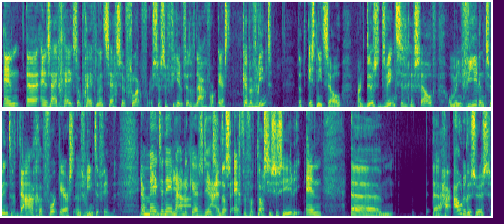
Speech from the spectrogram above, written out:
En, eh, en zij geeft op een gegeven moment, zegt ze, vlak voor, zegt ze 24 dagen voor kerst. Ik heb een vriend. Dat is niet zo. Maar dus dwingt ze zichzelf om in 24 dagen voor kerst een vriend te vinden. Ja, Om mee en- te nemen ja, aan de kerstdis. Ja, en dat is echt een fantastische serie. En ehm, eh, haar oudere zus,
